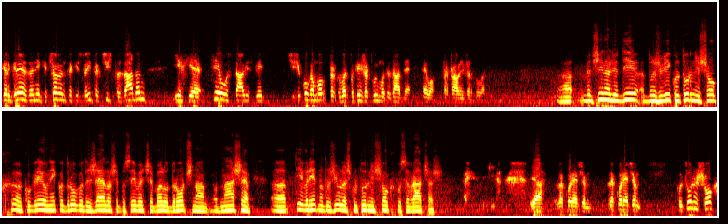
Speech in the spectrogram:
ker gre za neke črnce, ki so itak čisto zaden, jih je cel ostali svet, če že koga moramo žrtvovati, potem žrtvujmo te zadnje, evo, pripravljeni žrtvovati. Uh, večina ljudi doživi kulturni šok, uh, ko gre v neko drugo državo, še posebej, če je bolj odročna od naše. Uh, ti verjetno doživljaš kulturni šok, ko se vračaš. Ja, ja lahko, rečem, lahko rečem, kulturni šok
